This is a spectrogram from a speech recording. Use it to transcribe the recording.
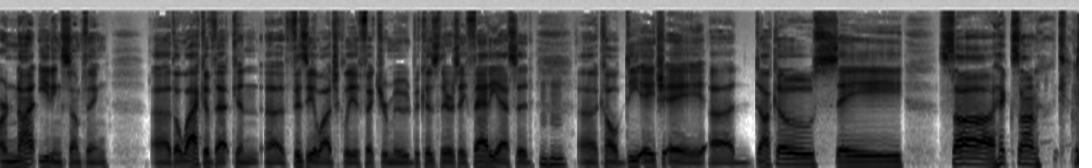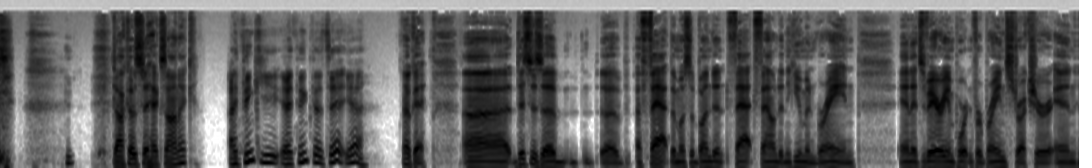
are not eating something, uh, the lack of that can uh, physiologically affect your mood because there's a fatty acid uh, called DHA, uh, docosahexonic. docosahexonic? I think he, I think that's it. Yeah. Okay. Uh, this is a, a a fat, the most abundant fat found in the human brain, and it's very important for brain structure. And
